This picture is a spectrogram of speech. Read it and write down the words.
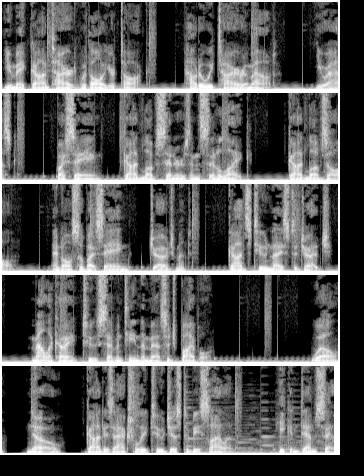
You make God tired with all your talk. How do we tire him out? You ask? By saying, God loves sinners and sin alike. God loves all. And also by saying, judgment? God's too nice to judge. Malachi 2:17 The Message Bible. Well, no, God is actually too just to be silent. He condemns sin.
